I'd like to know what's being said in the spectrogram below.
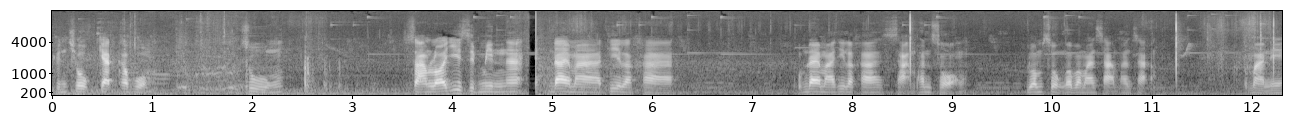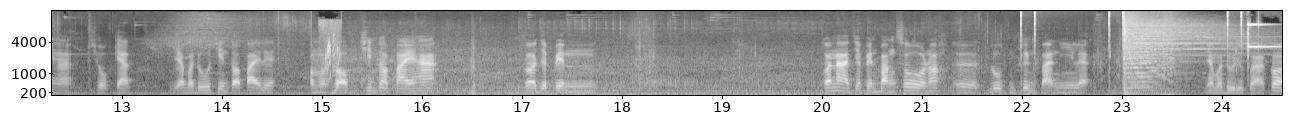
เป็นโชว์แก๊สครับผม สูง 320 มิลฮะ ได้มาที่ราคา ผมได้มาที่ราคา 3,200 รวมส่งก็ประมาณ 3,300 ประมาณนี้ฮะ โชว์แกต เดี๋ยวมาดูชิ้นต่อไปเลยเามาตอบชิ้นต่อไปฮะ ก็จะเป็น ก็น่าจะเป็นบังโซ่เนาะเออรูปมันขึ้นป่านี้แล้วเดี๋ยวมาดูดีกว่าก็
